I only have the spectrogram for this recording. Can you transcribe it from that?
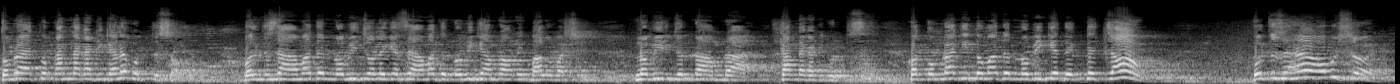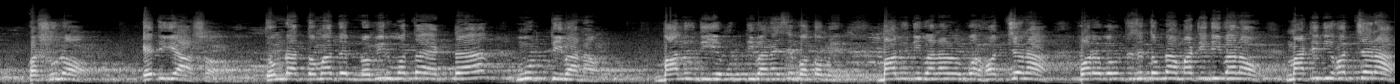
তোমরা এত কান্নাকাটি কেন করতেছ? বলতেছে, আমাদের নবী চলে গেছে, আমাদের নবীকে আমরা অনেক ভালোবাসি। নবীর জন্য আমরা কান্নাকাটি করতেছি। তোমরা কি তোমাদের নবীকে দেখতে চাও? বলতেছে হ্যাঁ অবশ্যই। বা শুনো, এদিকে আসো। তোমরা তোমাদের নবীর মতো একটা মূর্তি বানাও। বালু দিয়ে মূর্তি বানাইছে প্রথমে। বালু দিয়ে বানানোর পর হচ্ছে না। পরে বলতেছে, তোমরা মাটি দিয়ে বানাও। মাটি দিয়ে হচ্ছে না।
